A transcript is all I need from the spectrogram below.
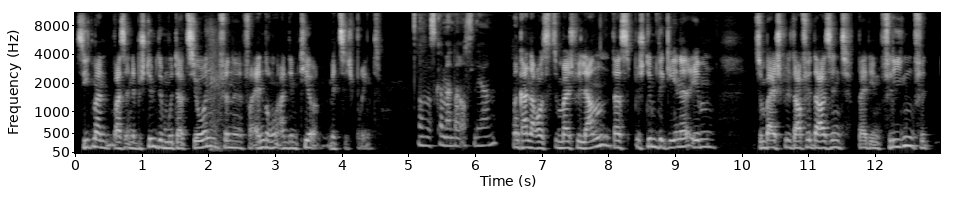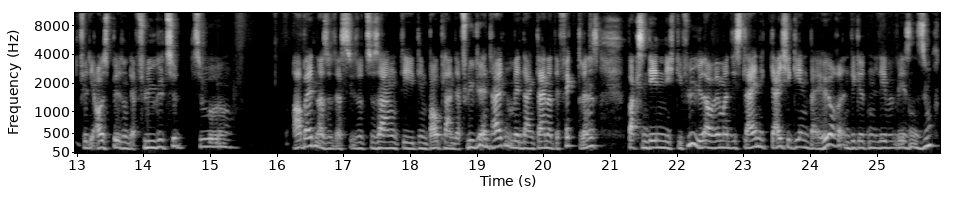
sieht man, was eine bestimmte Mutation für eine Veränderung an dem Tier mit sich bringt. Und was kann man daraus lernen? Man kann daraus zum Beispiel lernen, dass bestimmte Gene eben zum Beispiel dafür da sind, bei den Fliegen für, für die Ausbildung der Flügel zu, zu arbeiten, also dass sie sozusagen die, den Bauplan der Flügel enthalten. Und wenn da ein kleiner Defekt drin ist, wachsen denen nicht die Flügel. Aber wenn man das kleine, gleiche Gen bei höher entwickelten Lebewesen sucht,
